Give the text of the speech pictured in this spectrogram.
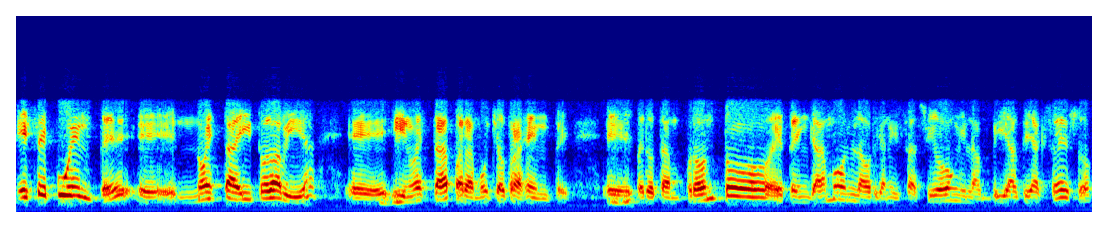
Ese puente eh, no está ahí todavía eh, y no está para mucha otra gente. Eh, pero tan pronto eh, tengamos la organización y las vías de acceso,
